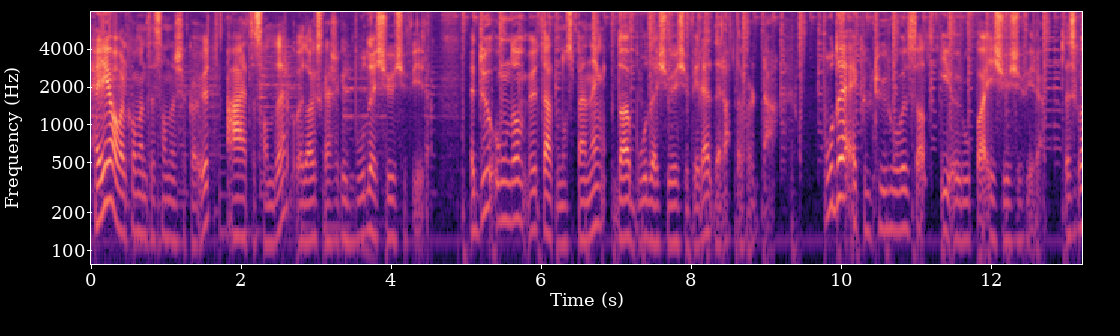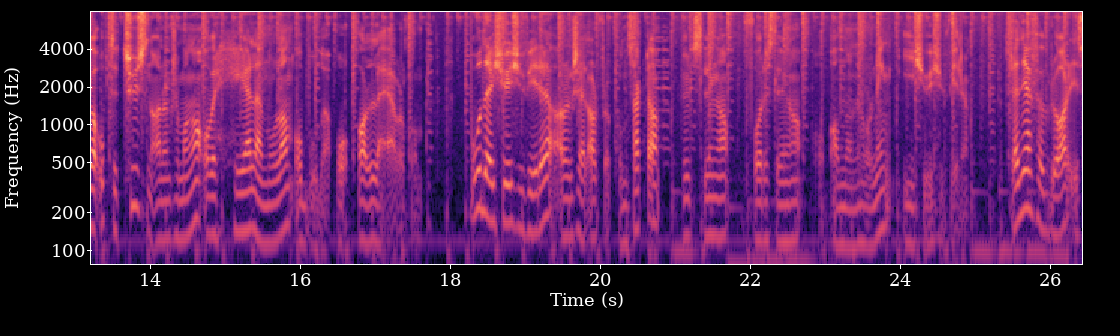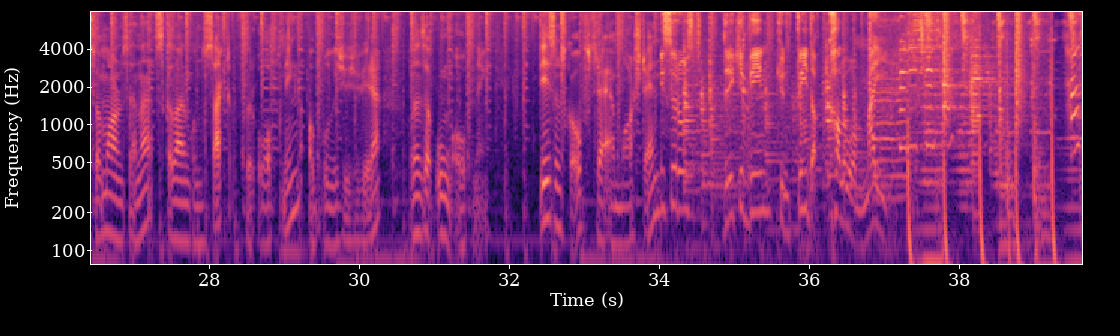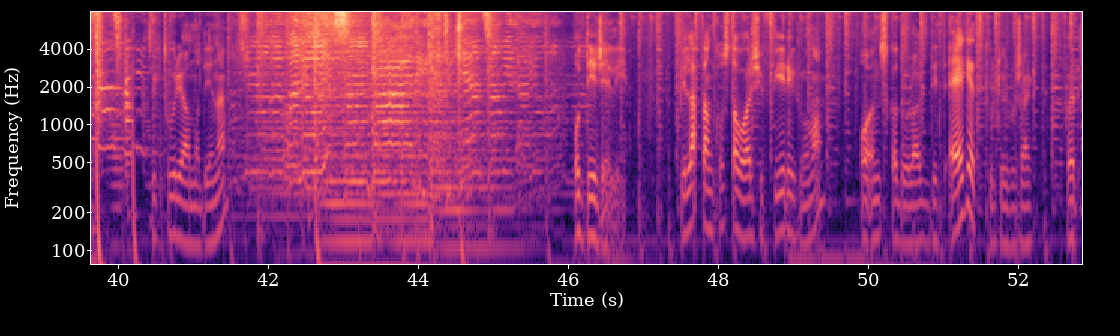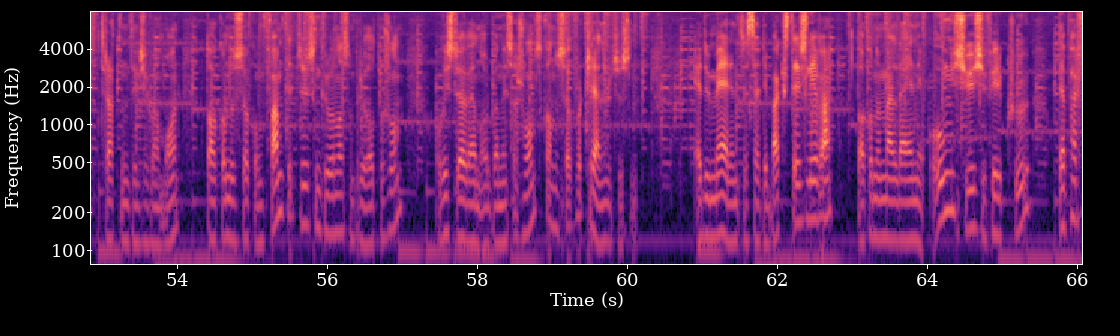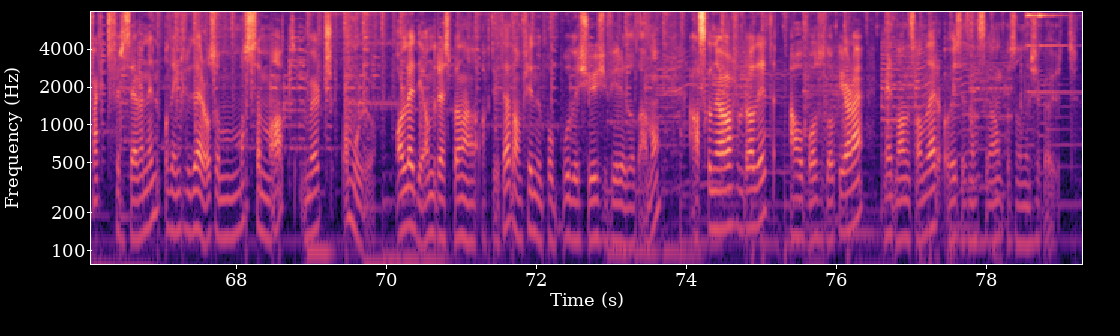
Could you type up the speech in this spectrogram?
Hei og velkommen til Sander sjekka ut. Jeg heter Sander, og i dag skal jeg sjekke ut Bodø 2024. Er du ungdom ute etter noe spenning, da er Bodø 2024 det rette for deg. Bodø er kulturhovedstad i Europa i 2024. Det skal være opptil 1000 arrangementer over hele Nordland og Bodø, og alle er velkommen. Bodø 2024 arrangerer alt fra konserter, utstillinger, forestillinger og annen underholdning i 2024. 3. februar i Svømmehallen scene skal det være en konsert for åpning av Bodø 2024, og den heter Ung åpning. De som skal opptre, er Marstein, Spiser ost, drikker vin, kun Frida Kahlo og meg. Victoria Nadine og DJ Lee. Billettene koster bare 24 kroner, og ønsker du å lage ditt eget kulturprosjekt for 13-25 år, da kan du søke om 50 000 kroner som privatperson, og hvis du er ved en organisasjon, så kan du søke for 300 000. Er du mer interessert i backstage-livet? Da kan du melde deg inn i Ung 2024 Crew. Det er perfekt for CV-en din, og det inkluderer også masse mat, merch og moro. Alle de andre spennende aktivitetene finner du på bodø2024.no. Jeg skal nå i hvert fall dra dit. Jeg håper også dere gjør det. Mitt navn er Sander, og vi ses neste gang på Sander sjekka ut.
